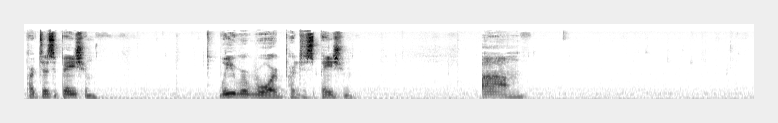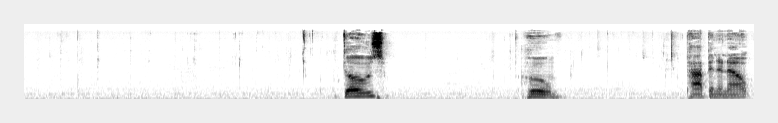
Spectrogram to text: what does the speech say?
participation. We reward participation. Um, those who pop in and out.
